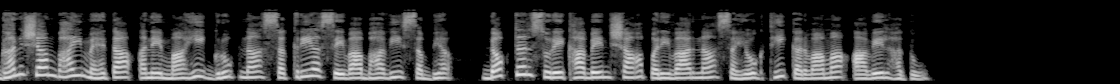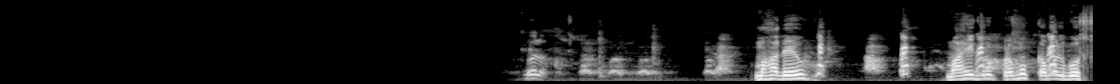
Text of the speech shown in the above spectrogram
ઘનશ્યામભાઈ મહેતા અને માહી ગ્રુપના સક્રિય સેવાભાવી સભ્ય ડોક્ટર સુરેખાબેન શાહ પરિવારના સહયોગથી કરવામાં આવેલ હતું. બોલો. મહાદેવ માહી ગ્રુપ પ્રમુખ કમલ ગોસ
